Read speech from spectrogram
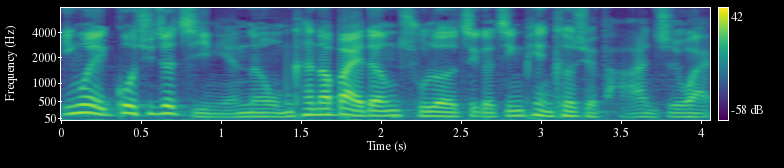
因为过去这几年呢，我们看到拜登除了这个晶片科学法案之外，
